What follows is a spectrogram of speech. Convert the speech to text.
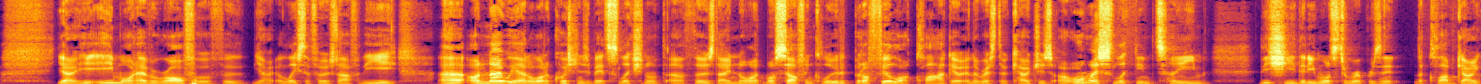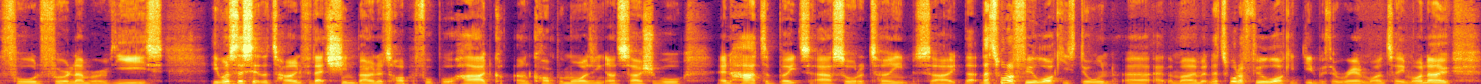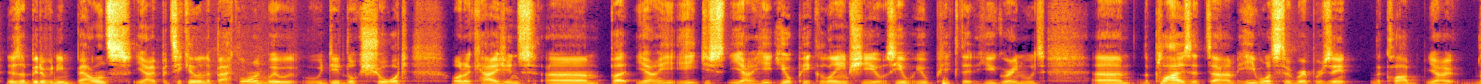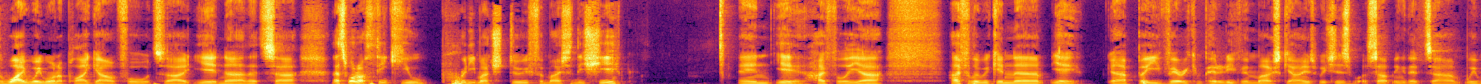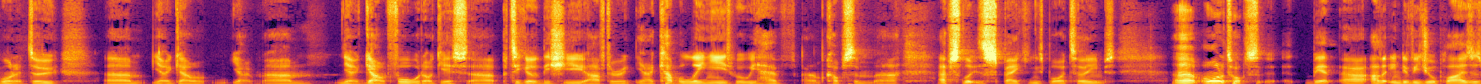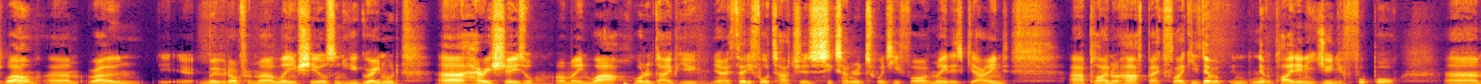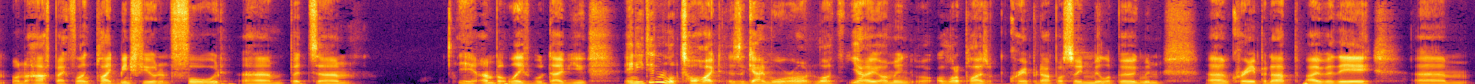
you know he, he might have a role for for you know at least the first half of the year. Uh, I know we had a lot of questions about selection on uh, Thursday night, myself included, but I feel like Clarko and the rest of the coaches are almost selecting a team this year that he wants to represent the club going forward for a number of years. He wants to set the tone for that shin boner type of football, hard, uncompromising, unsociable, and hard to beat uh, sort of team. So that, that's what I feel like he's doing uh, at the moment. That's what I feel like he did with a round one team. I know there's a bit of an imbalance, you know, particularly in the back line where we, we did look short on occasions. Um, but you know, he, he just you know he he'll pick Liam Shiels, he'll he'll pick the Hugh Greenwoods, um, the players that um, he wants to represent the club, you know, the way we want to play going forward. So yeah, no, that's uh, that's what I think he'll pretty much do for most of this year. And yeah, hopefully, uh, hopefully we can, uh, yeah, uh, be very competitive in most games, which is something that um, we want to do. Um, you know, going, you know, um, you know, going forward, I guess, uh, particularly this year after you know a couple of lean years where we have um, copped some uh, absolute spankings by teams. Um, I want to talk about uh, other individual players as well, um, rather than uh, moving on from uh, Liam Shiels and Hugh Greenwood. Uh, Harry Sheezel, I mean, wow, what a debut! You know, 34 touches, 625 metres gained, uh, playing on a halfback flank. He's never never played any junior football um, on the halfback flank. Played midfield and forward, um, but um, yeah, unbelievable debut. And he didn't look tight as the game wore on. Like, you know, I mean, a lot of players were cramping up. I've seen Miller Bergman um, cramping up over there, um,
